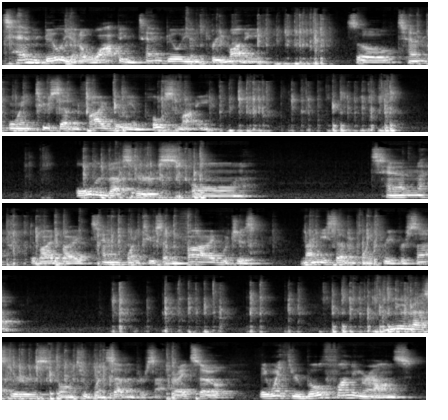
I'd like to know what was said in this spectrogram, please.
10 billion, a whopping 10 billion pre-money. So 10.275 billion post money. Old investors own 10 divided by 10.275, which is 97.3%. New investors own 2.7%, right? So they went through both funding rounds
